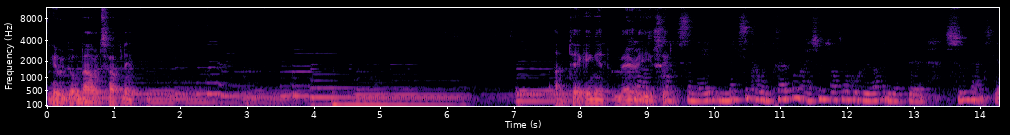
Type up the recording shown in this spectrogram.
Here we go. Now it's happening. Taking it very easy. Mexico in Purple, og jeg synes også, jeg kunne høre lidt øh, sydlandske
